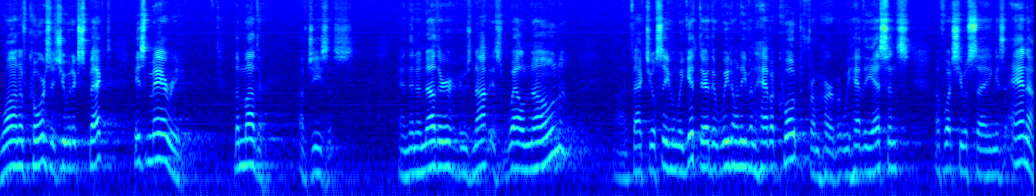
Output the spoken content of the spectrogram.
One, of course, as you would expect, is Mary, the mother of Jesus. And then another who's not as well known. Uh, in fact, you'll see when we get there that we don't even have a quote from her, but we have the essence of what she was saying is Anna,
